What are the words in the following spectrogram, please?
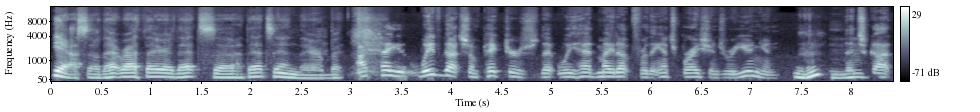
yeah. So that right there, that's uh, that's in there. But I tell you, we've got some pictures that we had made up for the Inspirations reunion. mhm, Mhm. That's got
